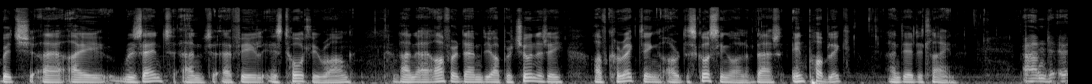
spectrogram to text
which uh, I resent and I feel is totally wrong. Mm-hmm. And I offered them the opportunity of correcting or discussing all of that in public, and they decline. And uh,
